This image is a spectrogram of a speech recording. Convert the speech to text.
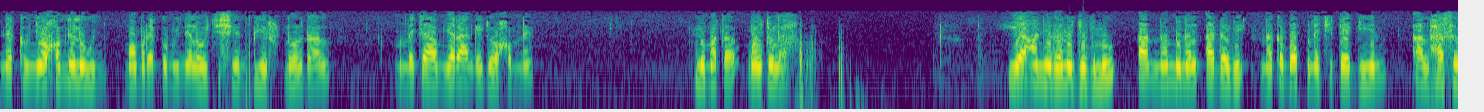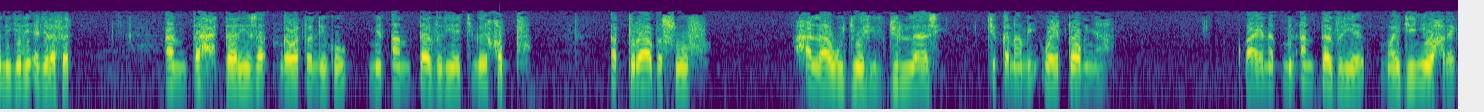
nekk ñoo xam nelawuñ moom rek muy nelaw ci seen biir. Loolu daal mën na ca am yaraange joo xam ne lu mata moytu la. Yaa an yi dana jublu anna minal adabi naka bokk na ci teggiin alxasani jadi aj rafet. An taxtarisa nga watandiku min an tadriya ci ngay xëpp. Ak turaaba suuf xalaa wujoohil jullaasi ci kanami way min an tadriya mooy ji ñuy wax rek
